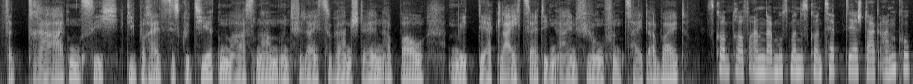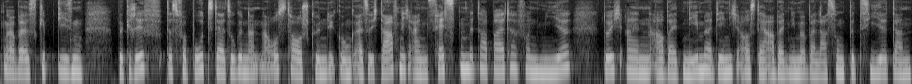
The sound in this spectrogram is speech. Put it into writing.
vertragen sich die bereits diskutierten Maßnahmen und vielleicht sogar ein Stellenabbau mit der gleichzeitigen Einführung von Zeitarbeit? Es kommt darauf an, da muss man das Konzept sehr stark angucken, aber es gibt diesen Begriff des Verbots der sogenannten Austauschkündigung. Also ich darf nicht einen festen Mitarbeiter von mir durch einen Arbeitnehmer, den ich aus der Arbeitnehmerüberlassung beziehe, dann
